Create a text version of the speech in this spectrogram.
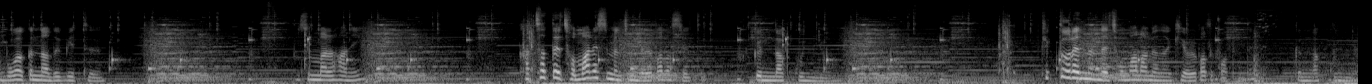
뭐가 끝나 느비트 무슨 말 하니? 가차 때저 말했으면 좀 열받았을 듯. 끝났군요. 픽돌 했는데 저 말하면 이렇게 열받을 것 같은데? 끝났군요.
